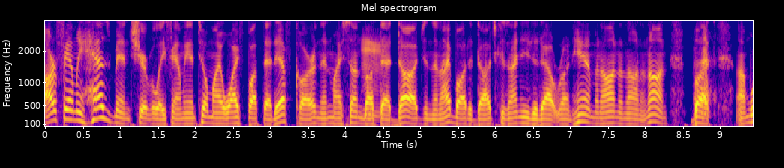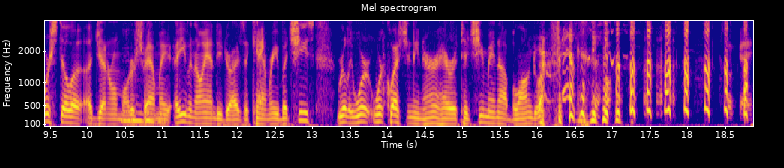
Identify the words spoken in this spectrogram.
our family has been Chevrolet family until my wife bought that F car, and then my son bought that Dodge, and then I bought a Dodge because I needed to outrun him, and on and on and on. But um, we're still a, a General Motors family, even though Andy drives a Camry. But she's really we're we're questioning her heritage. She may not belong to our family. okay.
